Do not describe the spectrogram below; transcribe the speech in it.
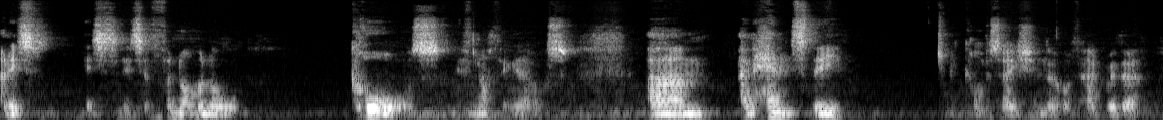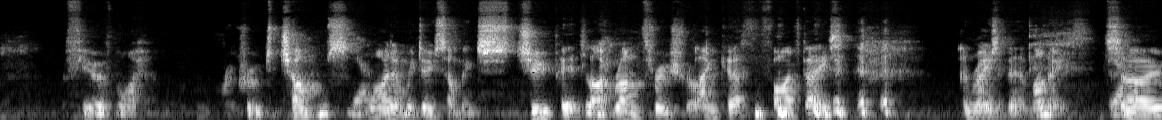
and it's it's it's a phenomenal cause, if nothing else, um, and hence the conversation that we've had with a, a few of my recruit chums. Yeah. Why don't we do something stupid like run through Sri Lanka for five days and raise a bit of money? Yeah. So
